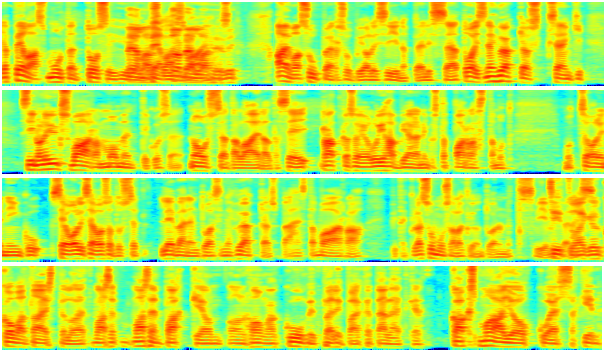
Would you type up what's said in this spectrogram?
Ja pelas muuten tosi hyvin. Pelasi todella vaihdosta. hyvin. Aivan supersupi oli siinä pelissä ja toi sinne hyökkäykseenkin. Siinä oli yksi vaaran momentti, kun se nousi sieltä laidalta. Se ei, ratkaisu ei ollut ihan vielä niin kuin sitä parasta, mutta, mutta se, oli niin kuin, se oli se osoitus, että Levänen tuo sinne hyökkäyspäähän sitä vaaraa, mitä kyllä Sumusalokin on tuonut nyt tässä viime Siitä tulee kyllä kova taistelu, että vasen, vasen pakki on, on Hongan kuumin pelipaikka tällä hetkellä. Kaksi maajoukkuessakin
